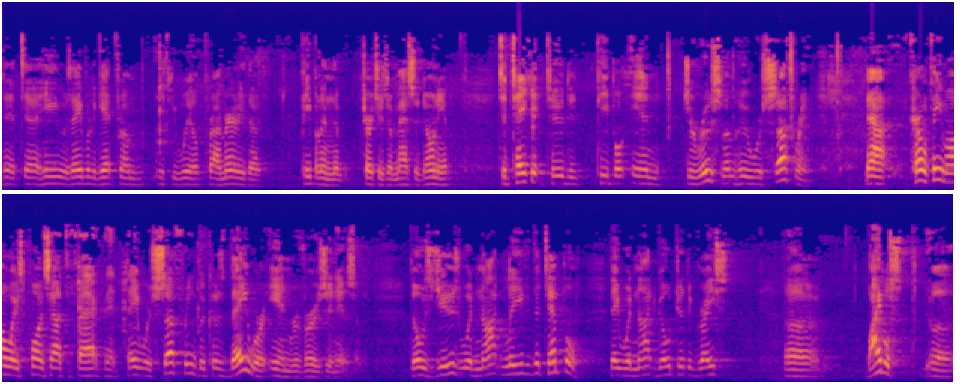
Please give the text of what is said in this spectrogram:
that uh, he was able to get from, if you will, primarily the people in the churches of Macedonia, to take it to the people in Jerusalem who were suffering. Now, Colonel Thieme always points out the fact that they were suffering because they were in reversionism. Those Jews would not leave the temple. They would not go to the grace uh, Bible uh,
